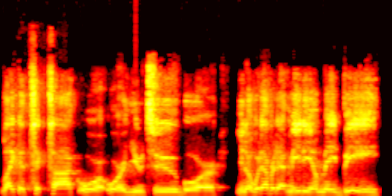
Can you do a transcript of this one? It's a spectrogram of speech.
like a tiktok or or youtube or you know whatever that medium may be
